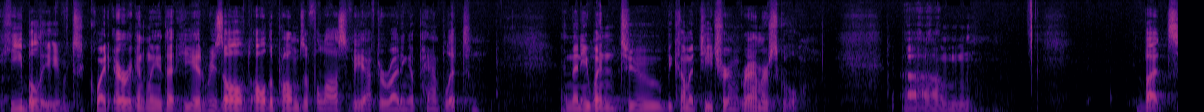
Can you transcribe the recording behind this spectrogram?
he believed, quite arrogantly, that he had resolved all the problems of philosophy after writing a pamphlet. And then he went to become a teacher in grammar school. Um, but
